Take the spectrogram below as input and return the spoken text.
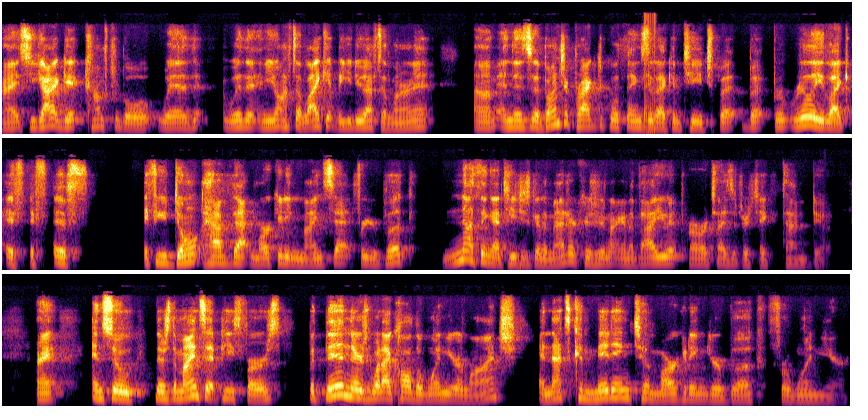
right? So you got to get comfortable with with it and you don't have to like it but you do have to learn it. Um, and there's a bunch of practical things that i can teach but but but really like if if if if you don't have that marketing mindset for your book nothing i teach is going to matter because you're not going to value it prioritize it or take the time to do it right? And so there's the mindset piece first but then there's what i call the one year launch and that's committing to marketing your book for one year.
